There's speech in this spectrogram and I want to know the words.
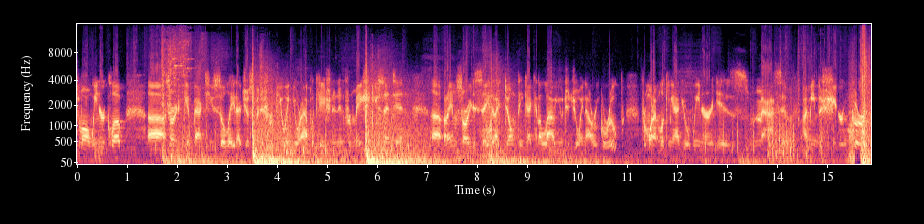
Small Wiener Club. Uh, sorry to get back to you so late. I just finished reviewing your application and information you sent in. Uh, but I am sorry to say that I don't think I can allow you to join our group. From what I'm looking at, your wiener is massive. I mean, the sheer girth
